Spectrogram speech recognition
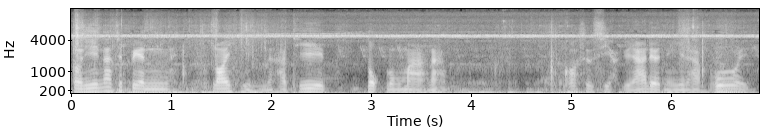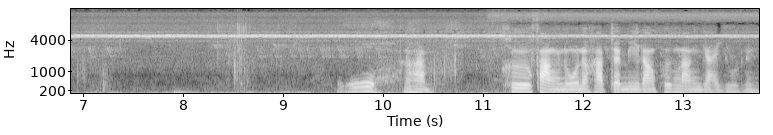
ตัวนี้น่าจะเป็นรอยหินนะครับ ที่ตกลงมานะครับ ก็เสียวๆอยู่นะเดินอย่างนี้นะครับโอ้ยโอ้นะครับ คือฝั่งนู้นนะครับ จะมีรังผึ้งรังใหญ่อยู่หนึ่ง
